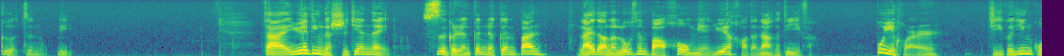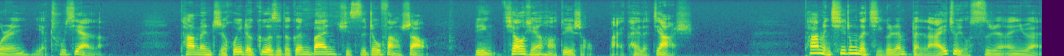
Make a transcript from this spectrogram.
各自努力。在约定的时间内，四个人跟着跟班来到了卢森堡后面约好的那个地方。不一会儿，几个英国人也出现了，他们指挥着各自的跟班去四周放哨，并挑选好对手，摆开了架势。他们其中的几个人本来就有私人恩怨，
